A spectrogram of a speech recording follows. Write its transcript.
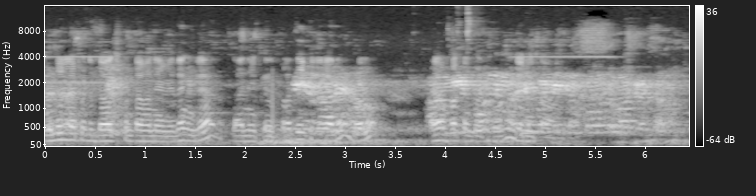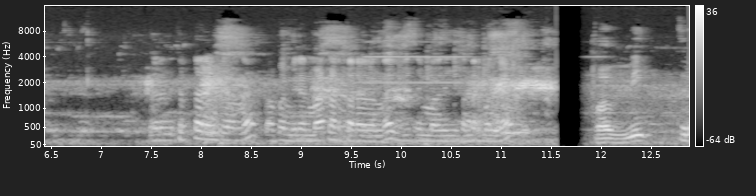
గుండెల్లో పెట్టి దాచుకుంటామనే విధంగా దాని యొక్క ప్రతీకలుగానే మనం ఎడమ పక్కన పెట్టుకోవడం జరుగుతుంది. మీరు చెప్తారా పాప మీరు మాట్లాడతారా మన ఈ సందర్భంగా. పవిత్ర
